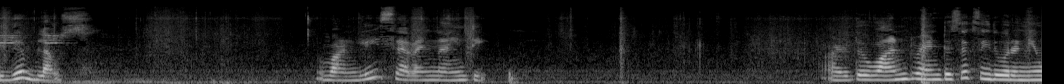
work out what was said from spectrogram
இது ப்ளவுஸ் ஒன்லி செவன் நைன்டி அடுத்து ஒன் டுவெண்ட்டி சிக்ஸ் இது ஒரு நியூ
